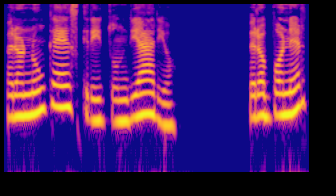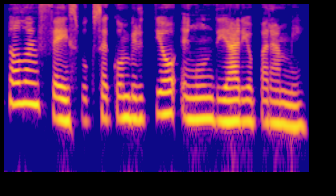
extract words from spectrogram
pero nunca he escrito un diario pero poner todo en Facebook se convirtió en un diario para mí.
